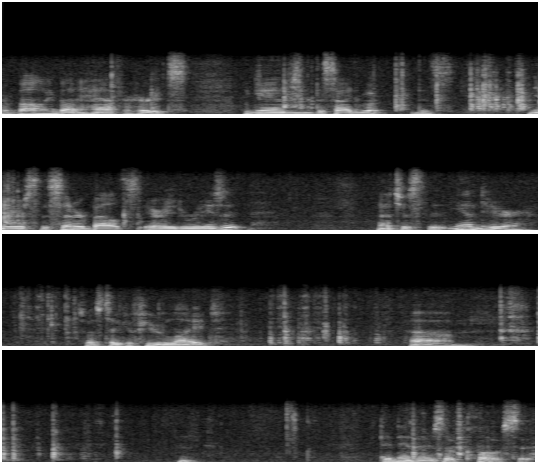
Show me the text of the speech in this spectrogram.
So we're only about a half a hertz. Again, decide what this nearest the center bounce area to raise it. not just the end here. So let's take a few light. Um, hmm. getting in there so close. It,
